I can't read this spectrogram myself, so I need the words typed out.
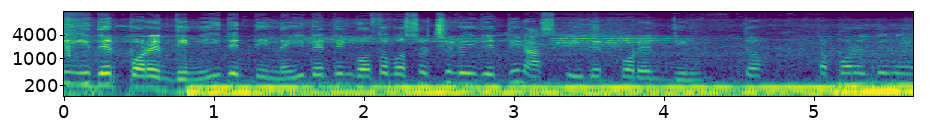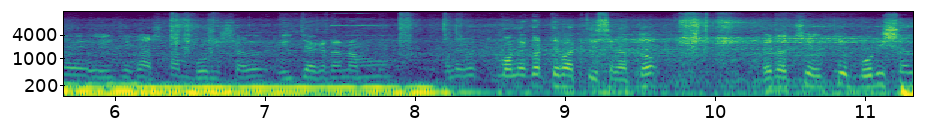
আজকে ঈদের পরের দিন, ঈদের দিন না, ঈদের দিন গত বছর ছিল ঈদের দিন, আজকে ঈদের পরের দিন। তো তো পরের দিনে এই যে আসলাম বরিশাল, এই জায়গাটার নাম মনে মনে করতে পারতেছি না তো। এটা হচ্ছে কি বরিশাল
